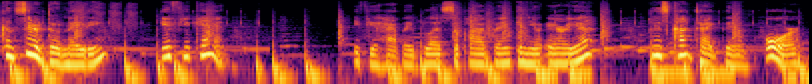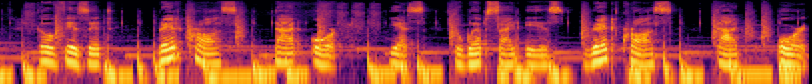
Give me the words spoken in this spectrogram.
Consider donating if you can. If you have a blood supply bank in your area, please contact them or go visit redcross.org. Yes, the website is redcross.org,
